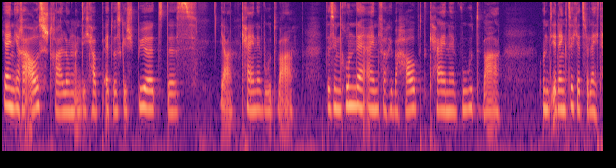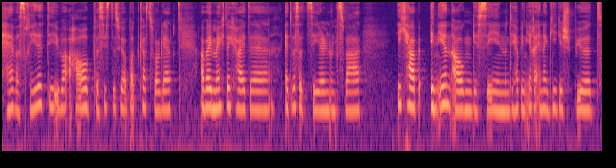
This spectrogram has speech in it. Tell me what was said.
ja, in ihrer Ausstrahlung und ich habe etwas gespürt, das ja keine Wut war, das im Grunde einfach überhaupt keine Wut war. Und ihr denkt sich jetzt vielleicht, hä, was redet die überhaupt? Was ist das für eine Podcast-Folge? Aber ich möchte euch heute etwas erzählen und zwar, ich habe in ihren Augen gesehen und ich habe in ihrer Energie gespürt,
